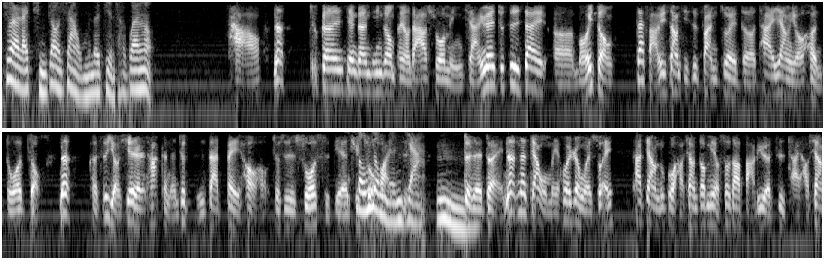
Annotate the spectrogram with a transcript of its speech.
就要来请教一下我们的检察官了。好，那。就跟先跟听众朋友大家说明一下，因为就是在呃某一种在法律上，其实犯罪的太样有很多种。那可是有些人他可能就只是在背后，就是唆使别人去怂恿人家。嗯，对对对。那那这样我们也会认为说，哎，他这样如果好像都没有受到法律的制裁，好像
